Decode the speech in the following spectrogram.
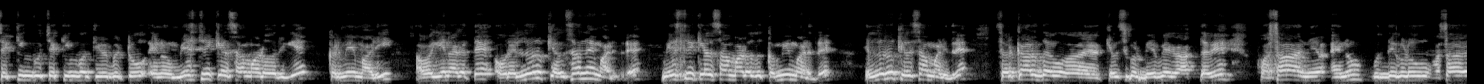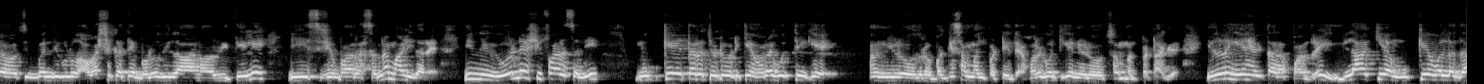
ಚೆಕ್ಕಿಂಗು ಚೆಕ್ಕಿಂಗು ಅಂತ ಹೇಳ್ಬಿಟ್ಟು ಏನು ಮೇಸ್ತ್ರಿ ಕೆಲಸ ಮಾಡೋರಿಗೆ ಕಡಿಮೆ ಮಾಡಿ, ಅವಾಗ ಏನಾಗುತ್ತೆ, ಅವರೆಲ್ಲರೂ ಕೆಲಸನೇ ಮಾಡಿದ್ರೆ, ಮೇಸ್ತ್ರಿ ಕೆಲಸ ಮಾಡೋದು ಕಮ್ಮಿ ಮಾಡಿದ್ರೆ, ಎಲ್ಲರೂ ಕೆಲಸ ಮಾಡಿದ್ರೆ, ಸರ್ಕಾರದ ಕೆಲಸಗಳು ಬೇಗ ಬೇಗ ಆಗ್ತವೆ. ಹೊಸ ಏನು, ಹುದ್ದೆಗಳು, ಹೊಸ ಸಿಬ್ಬಂದಿಗಳು ಅವಶ್ಯಕತೆ ಬರೋದಿಲ್ಲ ಅನ್ನೋ ರೀತಿಯಲ್ಲಿ ಈ ಶಿಫಾರಸನ್ನ ಮಾಡಿದ್ದಾರೆ. ಇನ್ನು ಏಳನೇ ಶಿಫಾರಸಲ್ಲಿ ಮುಖ್ಯೇತರ ಚಟುವಟಿಕೆ ಹೊರಗುತ್ತಿಗೆ ಆ, ನೀಡೋದ್ರ ಬಗ್ಗೆ ಸಂಬಂಧಪಟ್ಟಿದೆ. ಹೊರಗೊತ್ತಿಗೆ ನೀಡುವುದು ಸಂಬಂಧಪಟ್ಟ ಹಾಗೆ. ಇದರಲ್ಲಿ ಏನ್ ಹೇಳ್ತಾರಪ್ಪ ಅಂದ್ರೆ ಇಲಾಖೆಯ ಮುಖ್ಯವಲ್ಲದ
